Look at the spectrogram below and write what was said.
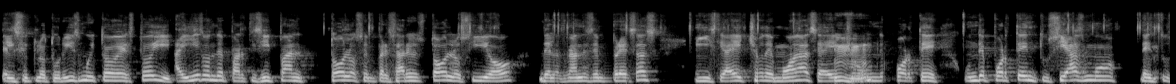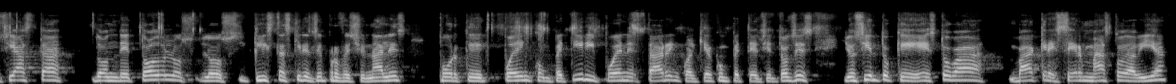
el cicloturismo y todo esto, y ahí es donde participan todos los empresarios, todos los CEO de las grandes empresas y se ha hecho de moda, se ha hecho un deporte, un deporte de entusiasmo, de entusiasta, donde todos los, los ciclistas quieren ser profesionales porque pueden competir y pueden estar en cualquier competencia. Entonces, yo siento que esto va, va a crecer más todavía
